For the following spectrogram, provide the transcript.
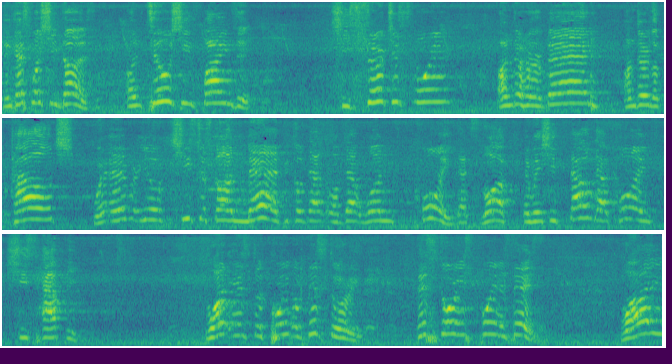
And guess what she does? Until she finds it, she searches for it under her bed, under the couch, wherever, you know, she's just gone mad because that, of that one coin that's lost. And when she found that coin, she's happy. What is the point of this story? This story's point is this. Why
